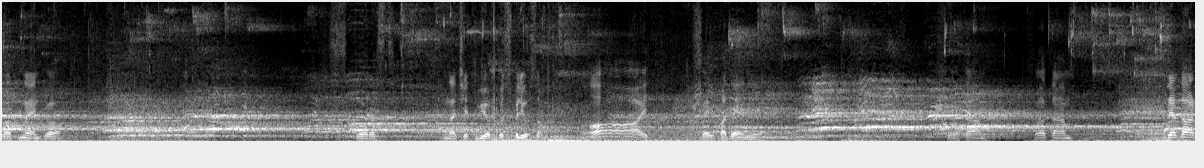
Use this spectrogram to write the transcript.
Плотненько. Скорость на четвірку з плюсом. Ой, ще й падіння. Що там? Що там? Де вдар?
